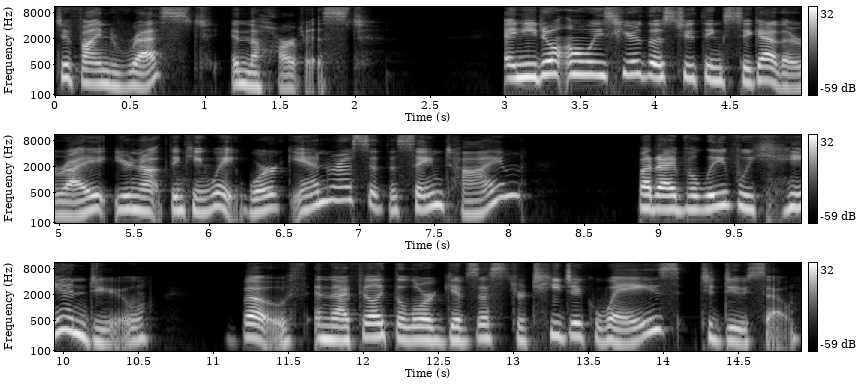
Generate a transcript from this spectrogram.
to find rest in the harvest." And you don't always hear those two things together, right? You're not thinking, wait, work and rest at the same time? But I believe we can do both. And I feel like the Lord gives us strategic ways to do so.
